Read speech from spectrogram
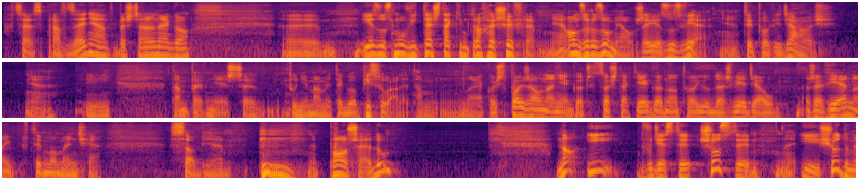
chce sprawdzenia bezczelnego. Jezus mówi też takim trochę szyfrem. Nie? On zrozumiał, że Jezus wie. Nie? Ty powiedziałeś. Nie? I tam pewnie jeszcze, tu nie mamy tego opisu, ale tam no, jakoś spojrzał na niego, czy coś takiego, no to Judasz wiedział, że wie, no i w tym momencie sobie poszedł. No i 26 i 7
